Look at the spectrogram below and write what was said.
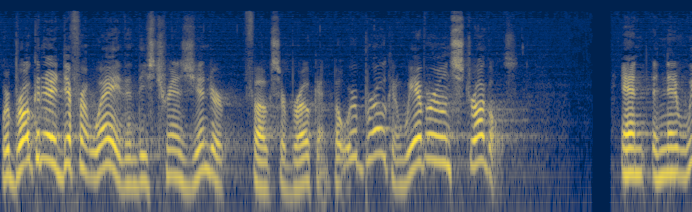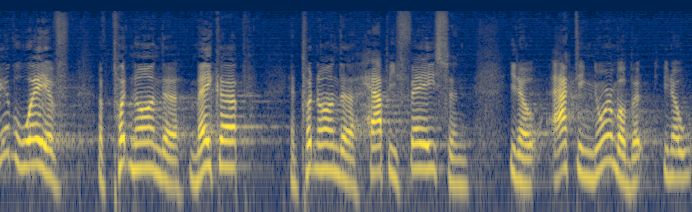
We're broken in a different way than these transgender folks are broken, but we're broken. We have our own struggles. And, and then we have a way of, of putting on the makeup and putting on the happy face and, you know, acting normal. But, you know,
